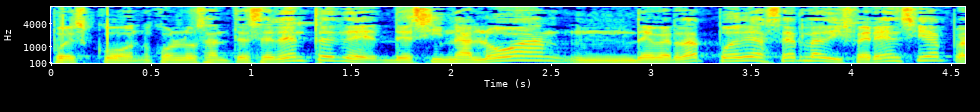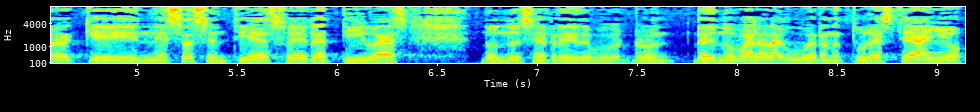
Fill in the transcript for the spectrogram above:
pues con, con los antecedentes de, de, Sinaloa, mm, de verdad puede hacer la diferencia para que en esas entidades federativas donde se re, renovará la gubernatura este año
